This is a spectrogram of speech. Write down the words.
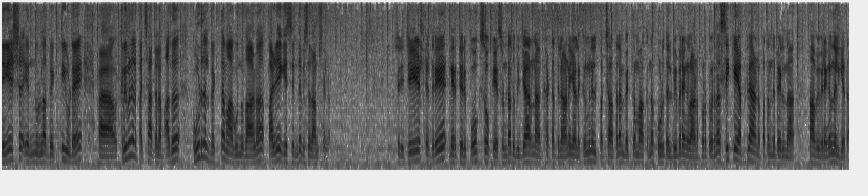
ജയേഷ് എന്നുള്ള വ്യക്തിയുടെ ക്രിമിനൽ പശ്ചാത്തലം അത് കൂടുതൽ വ്യക്തമാകുന്നതാണ് പഴയ കേസിന്റെ വിശദാംശങ്ങൾ. ശരി ജയേഷിനെതിരെ നേരത്തെ ഒരു പോക്സോ കേസുണ്ട്. അത് വിചാരണ ഘട്ടത്തിലാണ്. ഇയാളുടെ ക്രിമിനൽ പശ്ചാത്തലം വ്യക്തമാക്കുന്ന കൂടുതൽ വിവരങ്ങളാണ് പുറത്തുവരുന്നത്. സി കെ അഭിലാണ് പത്തനംതിട്ടയിൽ നിന്ന് ആ വിവരങ്ങൾ നൽകിയത്.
